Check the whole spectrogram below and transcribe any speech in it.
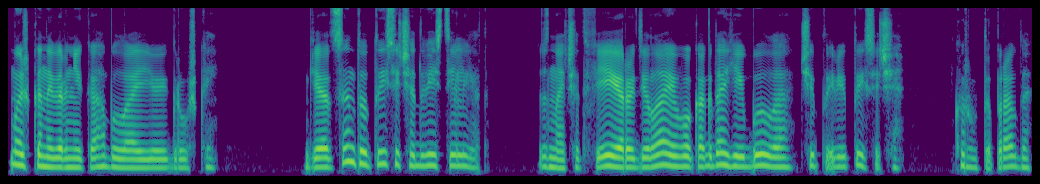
Мышка наверняка была ее игрушкой. Гиацинту 1200 лет. Значит, фея родила его, когда ей было 4000. Круто, правда?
